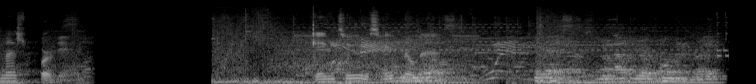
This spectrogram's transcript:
Smash 4. Game 2, Escape Nomad. You have your opponent, right?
